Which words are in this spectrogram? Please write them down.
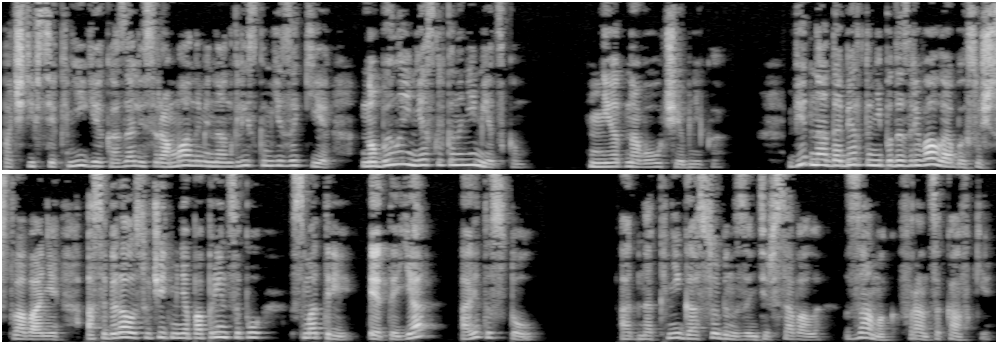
Почти все книги оказались романами на английском языке, но было и несколько на немецком. Ни одного учебника. Видно, Адаберта не подозревала об их существовании, а собиралась учить меня по принципу «смотри, это я, а это стол». Одна книга особенно заинтересовала – «Замок» Франца Кавки.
